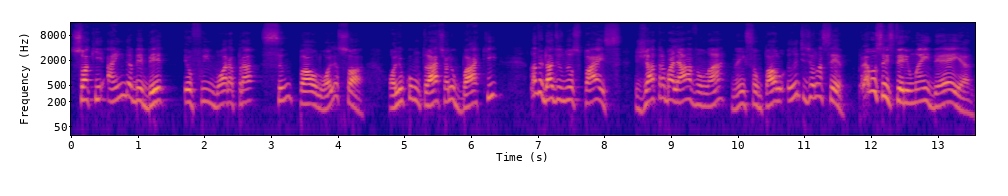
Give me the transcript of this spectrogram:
só que ainda bebê eu fui embora para São Paulo. Olha só, olha o contraste, olha o baque. Na verdade, os meus pais já trabalhavam lá né, em São Paulo antes de eu nascer. Para vocês terem uma ideia,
